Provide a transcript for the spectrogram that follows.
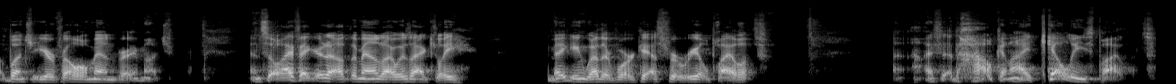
a bunch of your fellow men very much. And so I figured out the minute I was actually making weather forecasts for real pilots, I said, "How can I kill these pilots?"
